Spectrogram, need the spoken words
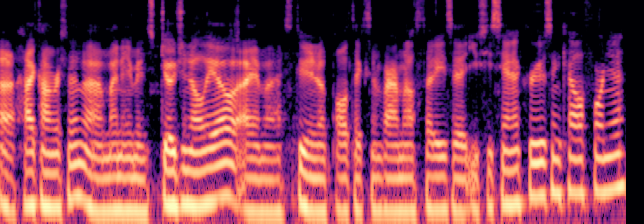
Uh, hi, Congressman. Uh, my name is Joe Genolio. I am a student of politics and environmental studies at UC Santa Cruz in California.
